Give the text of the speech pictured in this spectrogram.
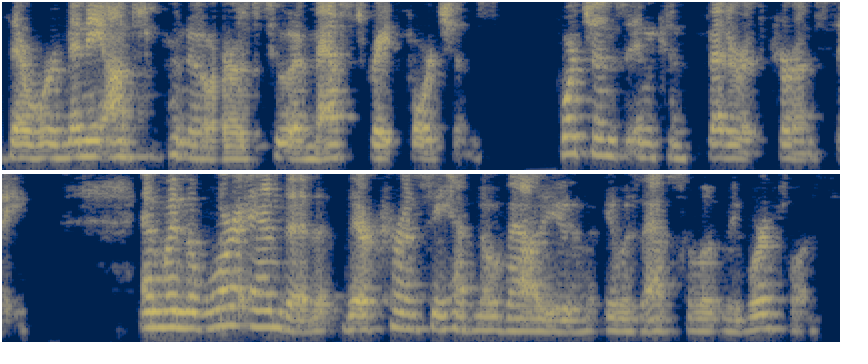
there were many entrepreneurs who amassed great fortunes, fortunes in Confederate currency. And when the war ended, their currency had no value. It was absolutely worthless.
